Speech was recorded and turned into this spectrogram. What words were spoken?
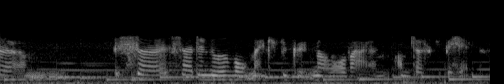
øhm, så, så er det noget, hvor man kan begynde at overveje, om der skal behandles.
